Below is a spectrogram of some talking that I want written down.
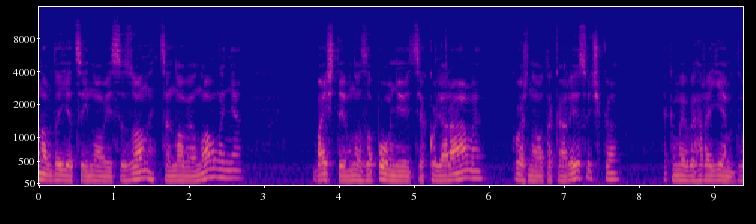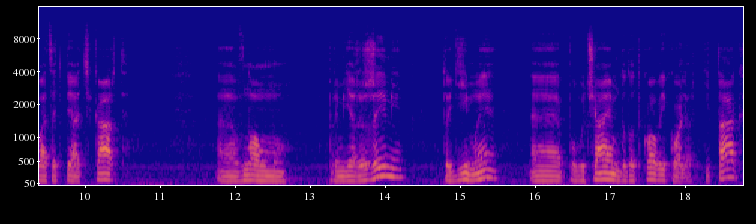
нам дає цей новий сезон? Це нове оновлення. Бачите, воно заповнюється кольорами. Кожна отака рисочка. Як ми виграємо 25 карт е, в новому прем'єр-режимі, тоді ми е, получаємо додатковий колір. І так,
